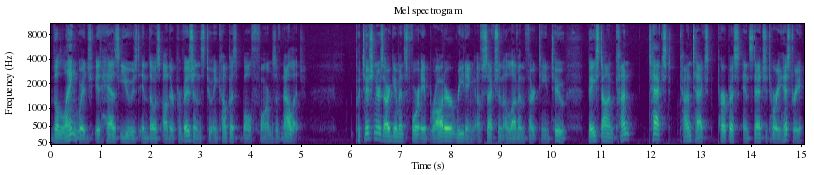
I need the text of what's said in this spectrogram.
the language it has used in those other provisions to encompass both forms of knowledge. Petitioners' arguments for a broader reading of Section 1113.2 based on context, context, purpose, and statutory history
